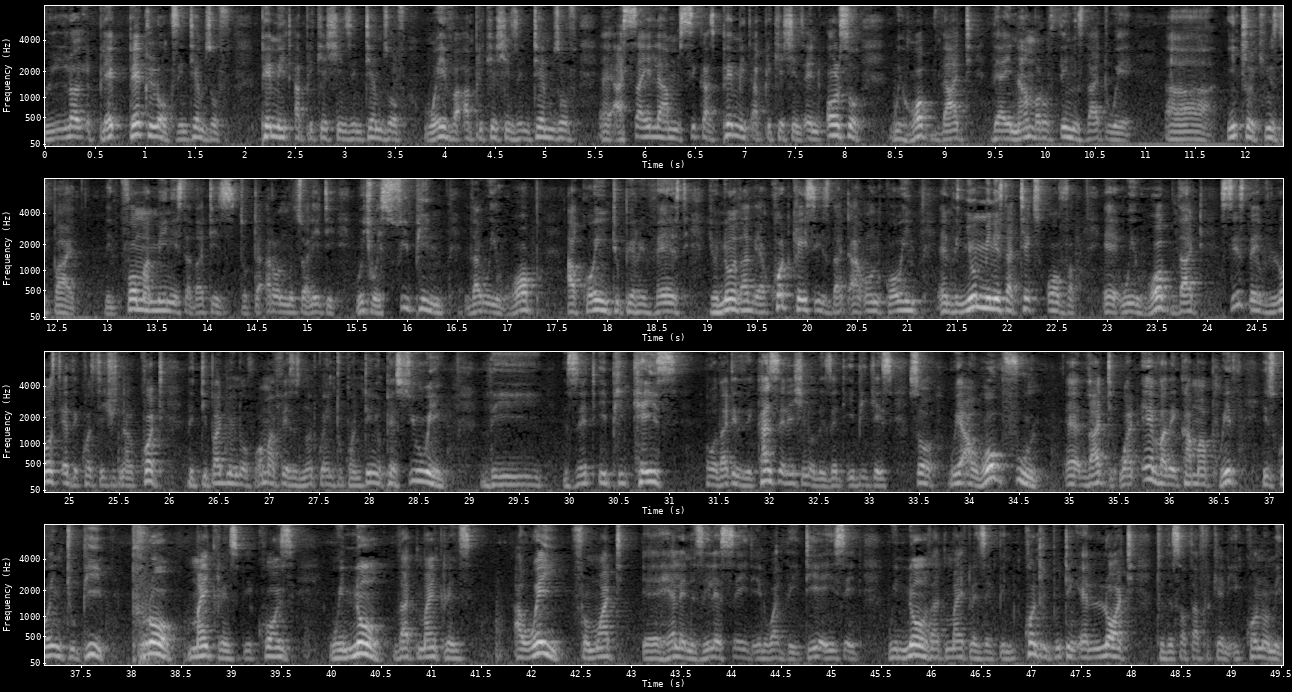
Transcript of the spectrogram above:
black backlogs in terms of permit applications in terms of waiver applications in terms of uh, asylum seekers permit applications and also we hope that there are a number of things that were uh, introduced by the former minister that is dr aron mutswaliti which was sweeping that we hope are going to be reversed you know that there are court cases that are ongoing and the new minister takes over uh, we hope that since they've lost at the constitutional court the department of home affairs is not going to continue pursuing the zep case or that is the cancellation of the zep case so we are hopeful uh, that whatever they come up with is going to be pro migrants because we know that migrants away from what uh, helen zille said and what the da said we know that migrants have been contributing a lot to the south african economy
